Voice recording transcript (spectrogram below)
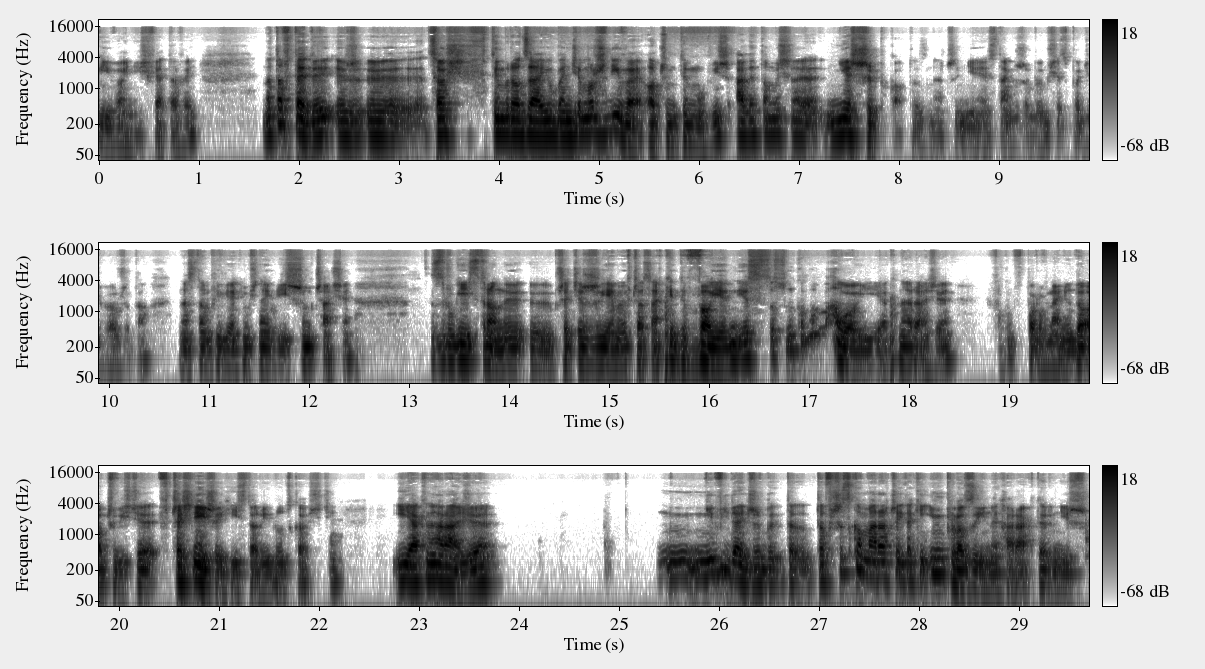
II wojnie światowej, no to wtedy y, coś w tym rodzaju będzie możliwe, o czym ty mówisz, ale to myślę nie szybko. To znaczy nie jest tak, żebym się spodziewał, że to nastąpi w jakimś najbliższym czasie. Z drugiej strony y, przecież żyjemy w czasach, kiedy wojen jest stosunkowo mało i jak na razie w porównaniu do oczywiście wcześniejszej historii ludzkości. I jak na razie nie widać, żeby to, to wszystko ma raczej taki implozyjny charakter niż,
